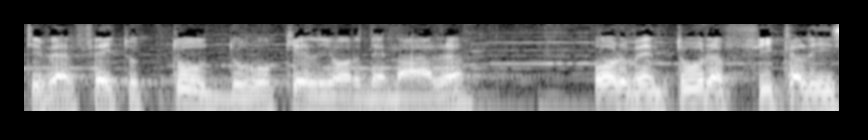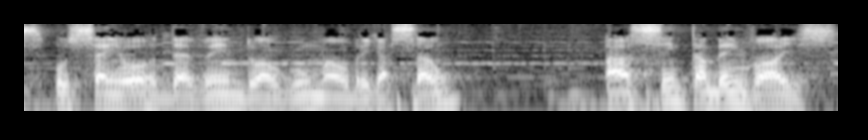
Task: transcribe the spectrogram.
tiver feito tudo o que lhe ordenara, porventura fica-lhes o Senhor devendo alguma obrigação? Assim também vós,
